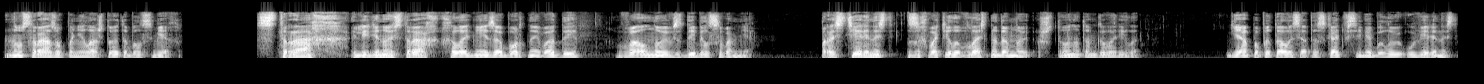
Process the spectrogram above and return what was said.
но сразу поняла, что это был смех. Страх, ледяной страх холоднее забортной воды, волной вздыбился во мне. Растерянность захватила власть надо мной. Что она там говорила? Я попыталась отыскать в себе былую уверенность.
